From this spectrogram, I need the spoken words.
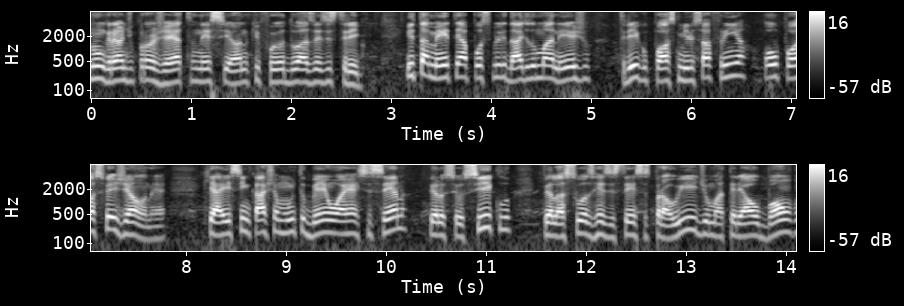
num grande projeto nesse ano que foi o Duas Vezes Trigo. E também tem a possibilidade do manejo trigo pós-milho safrinha ou pós-feijão, né? que aí se encaixa muito bem o ARS Sena, pelo seu ciclo, pelas suas resistências para o ídio, material bom,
